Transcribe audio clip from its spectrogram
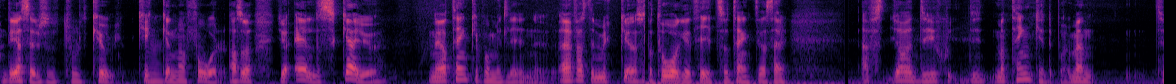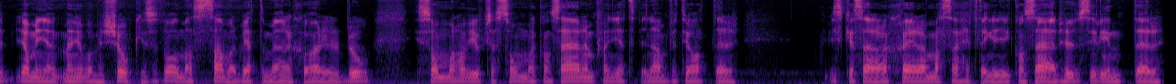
dels är det så otroligt kul. Kicken Mm. man får. Alltså jag älskar ju, när jag tänker på mitt liv nu, även fast det är mycket, alltså, på tåget hit så tänkte jag så här. ja, det är, det, man tänker inte på det, men typ, ja, men jag, man jobbar med showcase, man samarbetar med arrangörer i Örebro. I sommar har vi gjort så här, sommarkonserten på en jättefin amfiteater. Vi ska så här, arrangera massa häftiga grejer i konserthus i vinter.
